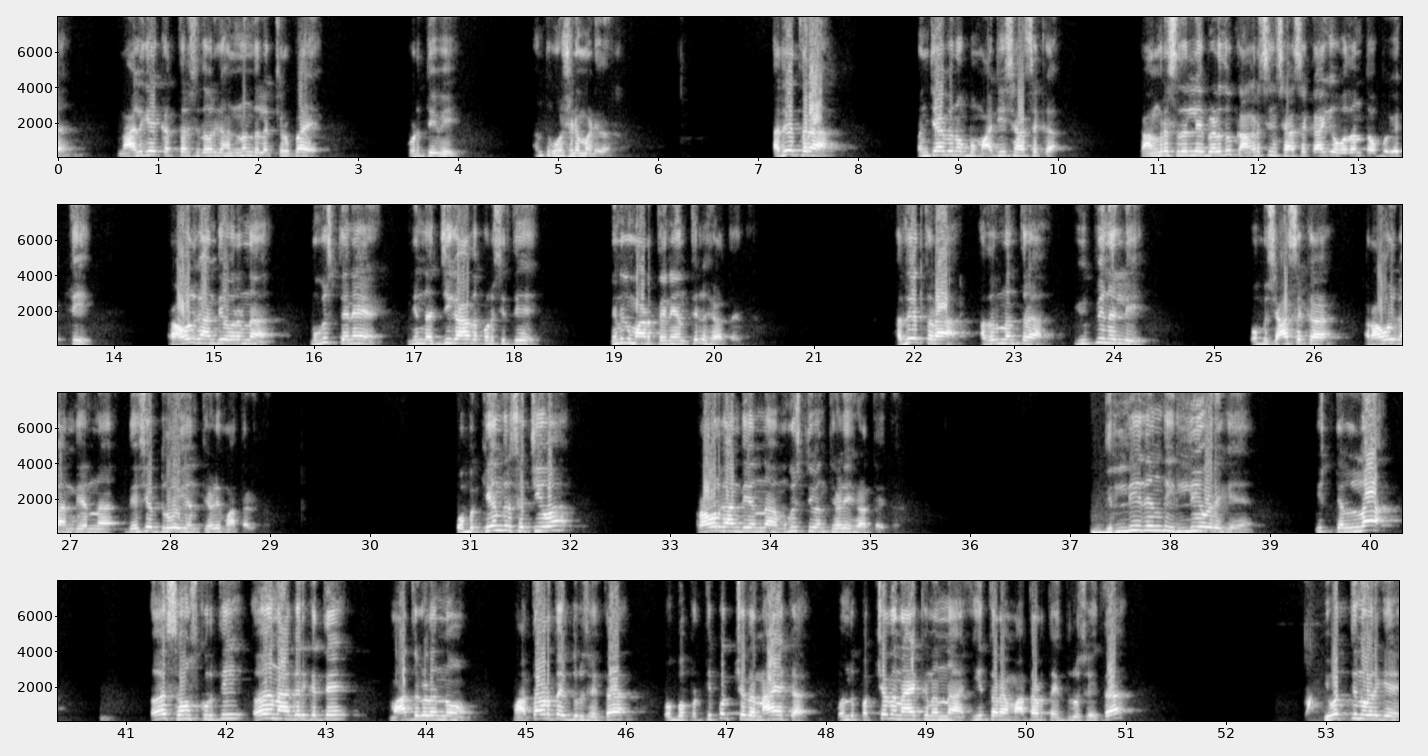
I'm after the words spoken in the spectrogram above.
ನಾಲಿಗೆ ಕತ್ತರಿಸಿದವರಿಗೆ ಹನ್ನೊಂದು ಲಕ್ಷ ರೂಪಾಯಿ ಕೊಡ್ತೀವಿ ಅಂತ ಘೋಷಣೆ ಮಾಡಿದ್ದಾರೆ. ಅದೇ ಥರ ಪಂಜಾಬಿನ ಒಬ್ಬ ಮಾಜಿ ಶಾಸಕ ಕಾಂಗ್ರೆಸ್ದಲ್ಲೇ ಬೆಳೆದು ಕಾಂಗ್ರೆಸ್ಸಿನ ಶಾಸಕ ಆಗಿ ಹೋದಂಥ ಒಬ್ಬ ವ್ಯಕ್ತಿ ರಾಹುಲ್ ಗಾಂಧಿಯವರನ್ನು ಮುಗಿಸ್ತೇನೆ, ನಿನ್ನ ಅಜ್ಜಿಗಾದ ಪರಿಸ್ಥಿತಿ ನಿನಗೆ ಮಾಡ್ತೇನೆ ಅಂತೇಳಿ ಹೇಳ್ತಾ ಇದ್ದೆ ಅದೇ ಥರ ಅದರ ನಂತರ ಯು ಪಿನಲ್ಲಿ ಒಬ್ಬ ಶಾಸಕ ರಾಹುಲ್ ಗಾಂಧಿಯನ್ನು ದೇಶದ್ರೋಹಿ ಅಂತ ಹೇಳಿ ಮಾತಾಡಿದ ಒಬ್ಬ ಕೇಂದ್ರ ಸಚಿವ ರಾಹುಲ್ ಗಾಂಧಿಯನ್ನ ಮುಗಿಸ್ತೀವಿ ಅಂತ ಹೇಳಿ ಹೇಳ್ತಾ ಇದ್ದ. ದಿಲ್ಲಿದಿಂದ ಇಲ್ಲಿಯವರೆಗೆ ಇಷ್ಟೆಲ್ಲ ಅಸಂಸ್ಕೃತಿ, ಅನಾಗರಿಕತೆ ಮಾತುಗಳನ್ನು ಮಾತಾಡ್ತಾ ಇದ್ರು ಸಹಿತ ಒಬ್ಬ ಪ್ರತಿಪಕ್ಷದ ನಾಯಕ, ಒಂದು ಪಕ್ಷದ ನಾಯಕನನ್ನ ಈ ಥರ ಮಾತಾಡ್ತಾ ಇದ್ರು ಸಹಿತ ಇವತ್ತಿನವರೆಗೆ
